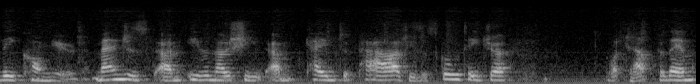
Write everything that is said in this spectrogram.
the commune, manages, um, even though she um, came to power, she's a school teacher, watch out for them,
